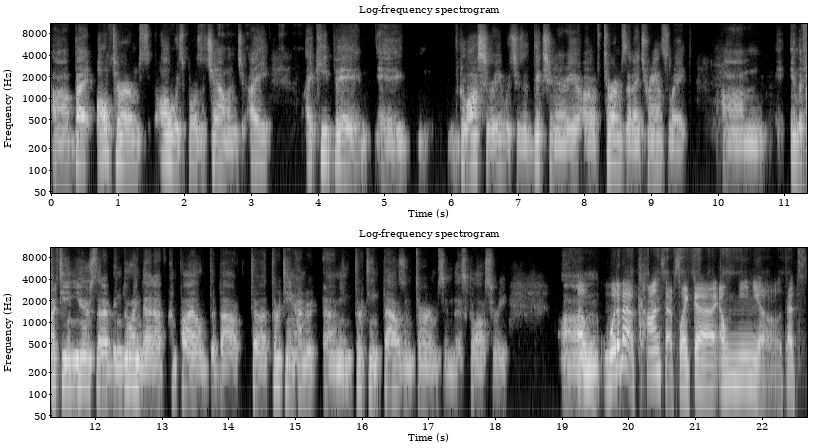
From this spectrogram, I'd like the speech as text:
uh, but all terms always pose a challenge. I, I keep a, a glossary, which is a dictionary of terms that I translate. Um, in the 15 years that I've been doing that, I've compiled about uh, 1,300, I mean, 13,000 terms in this glossary. Um, um, what about concepts? Like uh, El Nino? That's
